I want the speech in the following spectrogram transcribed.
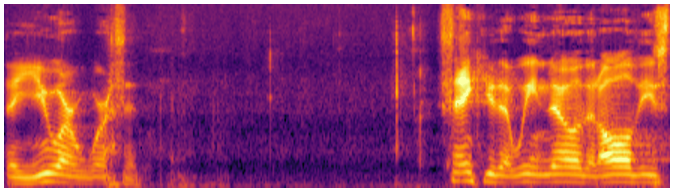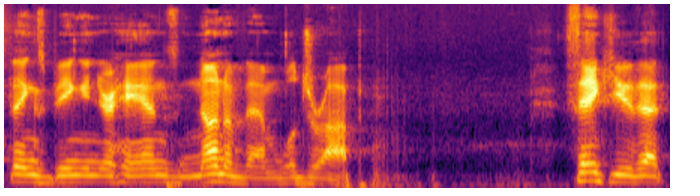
that you are worth it. Thank you that we know that all these things being in your hands, none of them will drop. Thank you that,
